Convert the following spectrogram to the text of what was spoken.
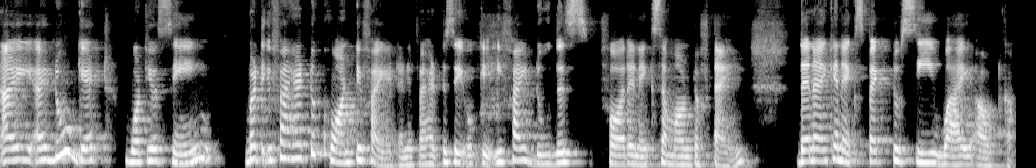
I, I do get what you're saying, but if I had to quantify it and if I had to say, okay, if I do this for an X amount of time, then I can expect to see Y outcome,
